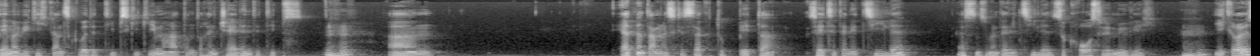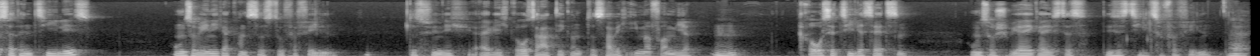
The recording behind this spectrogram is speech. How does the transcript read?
der mir wirklich ganz gute Tipps gegeben hat und auch entscheidende Tipps. Mhm. Ähm, er hat mir damals gesagt, du Peter, setze deine Ziele, erstens mal deine Ziele, so groß wie möglich. Mhm. Je größer dein Ziel ist, umso weniger kannst du es verfehlen. Das finde ich eigentlich großartig und das habe ich immer vor mir. Mhm. Große Ziele setzen, umso schwieriger ist es, dieses Ziel zu verfehlen. Ja.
